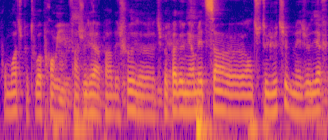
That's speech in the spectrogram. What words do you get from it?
pour moi, tu peux tout apprendre. Oui, enfin, je veux dire, à part des choses, euh, tu peux pas devenir médecin euh, en tuto YouTube, mais je veux dire,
